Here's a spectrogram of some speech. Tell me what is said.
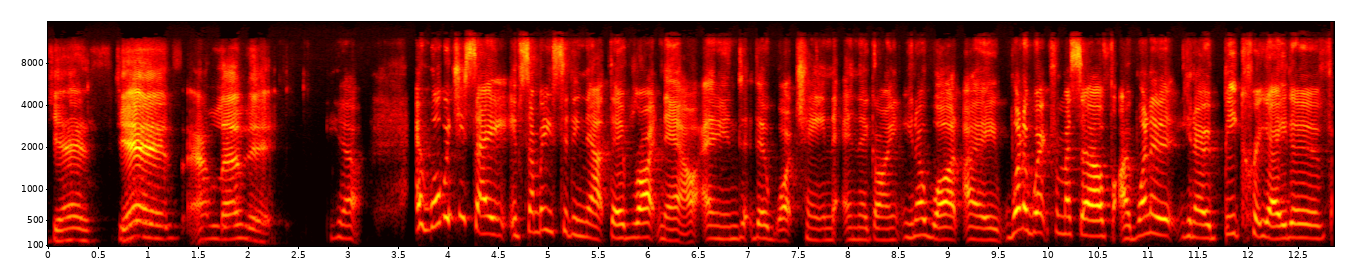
Yes, yes, I love it. Yeah. And what would you say if somebody's sitting out there right now and they're watching and they're going, you know what, I want to work for myself. I want to, you know, be creative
